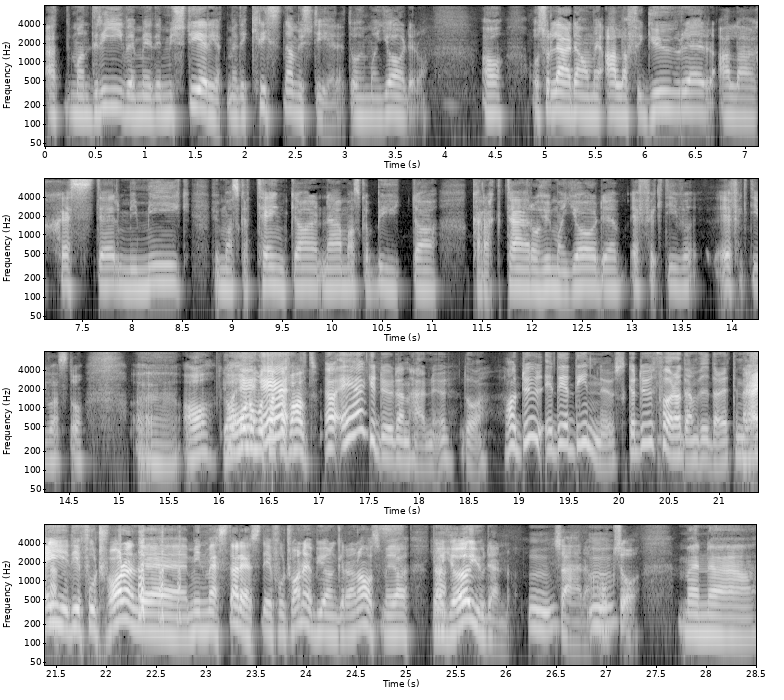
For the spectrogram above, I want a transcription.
att man driver med det mysteriet, med det kristna mysteriet och hur man gör det då. Ja, och så lärde han mig alla figurer, alla gester, mimik, hur man ska tänka, när man ska byta karaktär och hur man gör det effektiv, effektivast. Då. Eh, ja, jag har honom att tacka för allt. Ja, äger du den här nu då? Har du, är det din nu? Ska du föra den vidare till nästa? Nej, det är fortfarande min mästares. Det är fortfarande Björn Granaus, men jag, jag gör ju den så här också. Men, eh,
